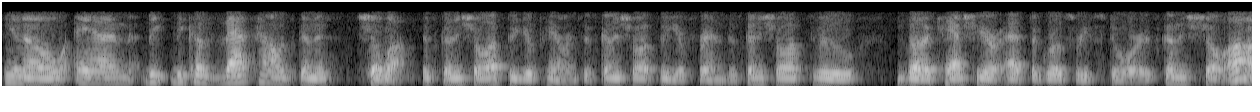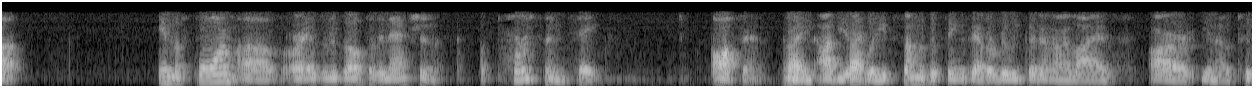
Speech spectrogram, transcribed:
You know, and be, because that's how it's going to show up. It's going to show up through your parents. It's going to show up through your friends. It's going to show up through the cashier at the grocery store. It's going to show up in the form of or as a result of an action a person takes often. I mean, Right, obviously, some of the things that are really good in our lives are, you know, to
